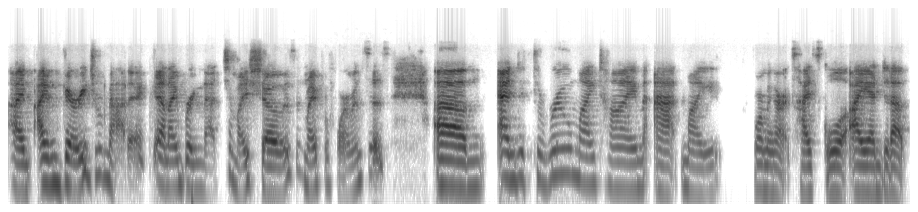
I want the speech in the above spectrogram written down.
I'm, I'm very dramatic and I bring that to my shows and my performances. Um, and through my time at my performing arts high school, I ended up,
